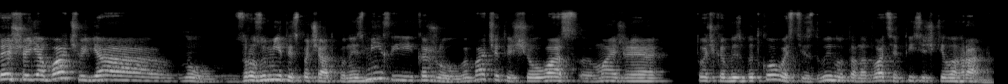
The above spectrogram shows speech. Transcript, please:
Те, що я бачу, я ну, зрозуміти спочатку не зміг і кажу: ви бачите, що у вас майже точка беззбитковості здвинута на 20 тисяч кілограмів.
